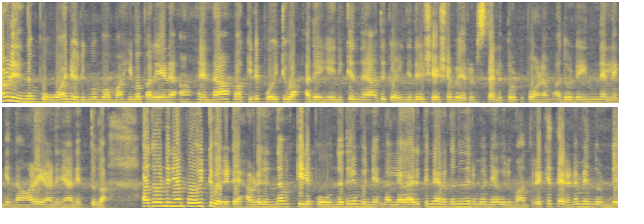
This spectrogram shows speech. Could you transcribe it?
അവിടെ നിന്നും പോവാൻ ഒരുങ്ങുമ്പോൾ മഹിമ പറയണ ആ എന്നാ വക്കീൽ പോയിട്ട് വാ. അതെ എനിക്ക് അത് കഴിഞ്ഞതിന് ശേഷം വേറൊരു സ്ഥലത്തോട്ട് പോകണം അതുകൊണ്ട് ഇന്നല്ലെങ്കിൽ നാളെയാണ് ഞാൻ എത്തുക. അതുകൊണ്ട് ഞാൻ പോയിട്ട് വരട്ടെ. അവിടെ നിന്ന വക്കീൽ പോകുന്നതിന് മുന്നേ നല്ല കാര്യത്തിന് ഇറങ്ങുന്നതിന് മുന്നേ ഒരു മധുരയ്ക്ക് തരണമെന്നുണ്ട്.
